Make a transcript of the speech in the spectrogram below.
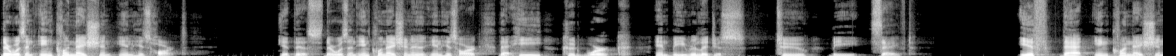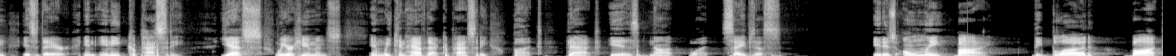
there was an inclination in his heart. Get this there was an inclination in, his heart that he could work and be religious to be saved. If that inclination is there in any capacity, yes, we are humans and we can have that capacity, but that is not what saves us. It is only by the blood bought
